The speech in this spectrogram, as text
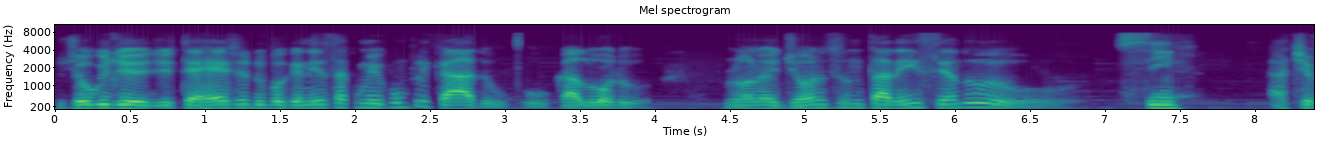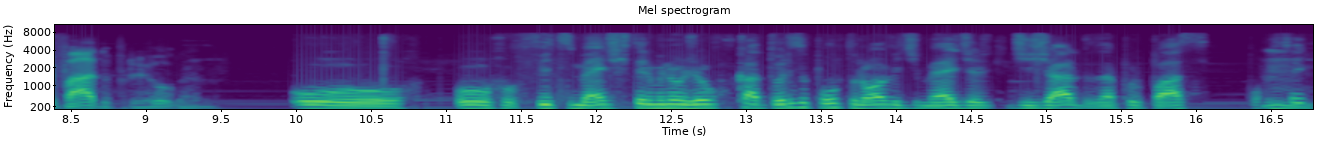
jogo de, de, terrestre do Buccaneers está meio complicado. O, o calor do Ronald Jones não está nem sendo Sim. ativado para o jogo. Né? O, o Fitzmagic terminou o jogo com 14.9 de média de jardas né, por passe. Pô, hum. Isso é hum.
